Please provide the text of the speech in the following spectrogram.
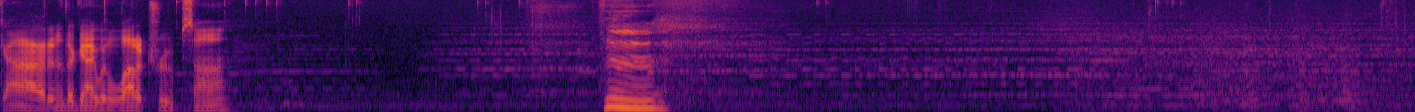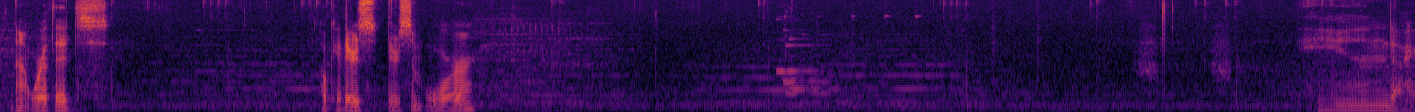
God, another guy with a lot of troops, huh? Hmm. Not worth it. Okay, there's there's some ore. And I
